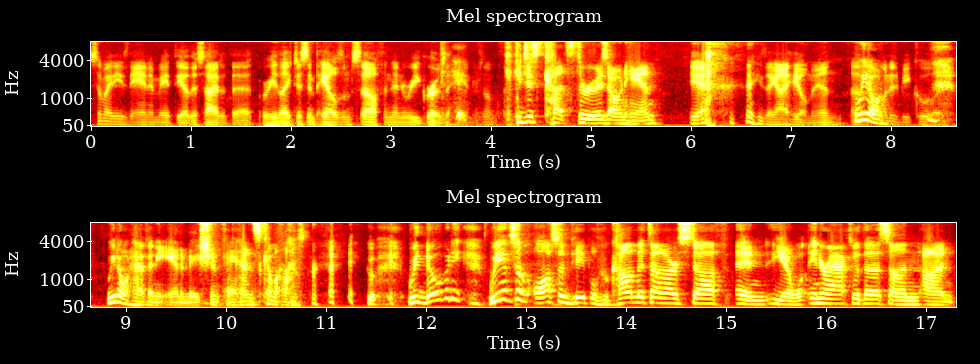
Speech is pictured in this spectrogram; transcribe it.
somebody needs to animate the other side of that, where he like just impales himself and then regrows a hand or something. he just cuts through his own hand. Yeah, he's like, I heal, man. We don't- wanted to be cooler. We don't have any animation fans. Come on. We nobody. We have some awesome people who comment on our stuff and you know will interact with us on on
